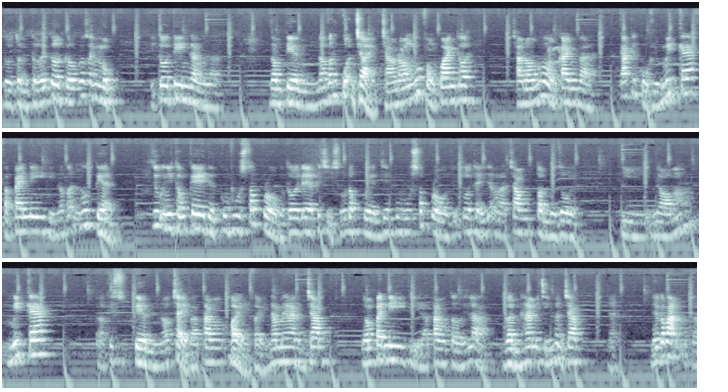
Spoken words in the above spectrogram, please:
rồi tuần tới cơ cấu các danh mục thì tôi tin rằng là dòng tiền nó vẫn cuộn chảy cháo nóng hút vòng quanh thôi. Cháo nóng hút vòng quanh và các cái cổ phiếu mid cap và penny thì nó vẫn hút tiền. Ví dụ như thống kê từ Kung Fu Stock Pro của tôi đây là cái chỉ số độc quyền trên Kung Fu Stock Pro thì tôi thấy rằng là trong tuần vừa rồi thì nhóm mid cap à, cái tiền nó chảy vào tăng 7,52% nhóm penny thì là tăng tới là gần 29% Đấy. Nếu các bạn à,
